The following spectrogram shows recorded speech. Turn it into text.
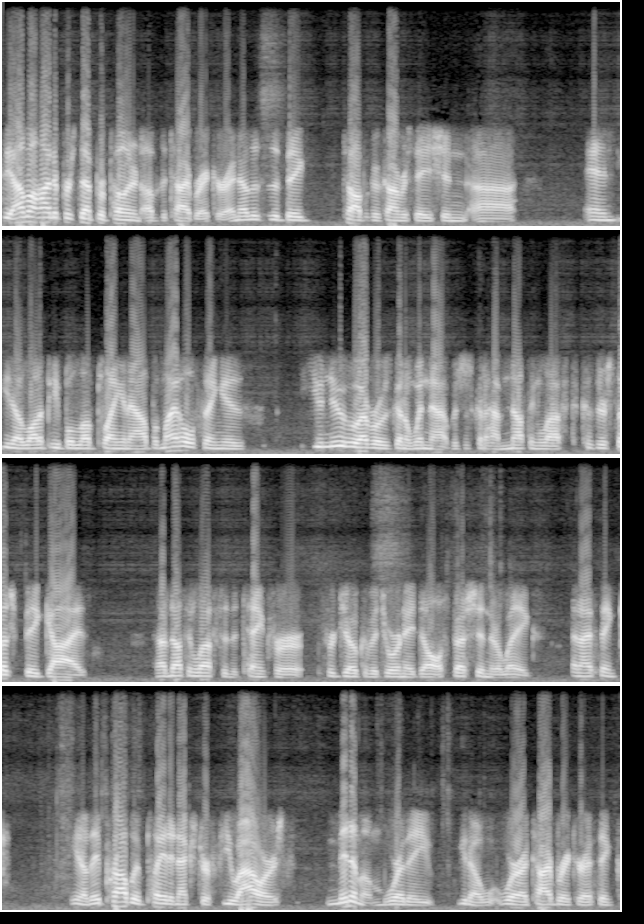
See, I'm a hundred percent proponent of the tiebreaker. I know this is a big topic of conversation, uh, and you know a lot of people love playing it out. But my whole thing is, you knew whoever was going to win that was just going to have nothing left because they're such big guys, have nothing left in the tank for for Djokovic or Nadal, especially in their legs. And I think, you know, they probably played an extra few hours minimum where they, you know, where a tiebreaker I think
